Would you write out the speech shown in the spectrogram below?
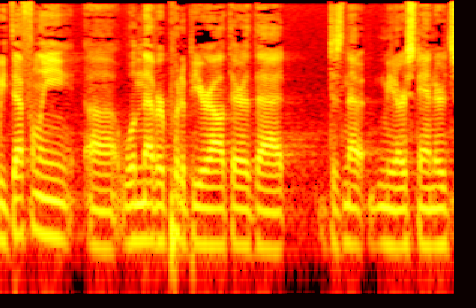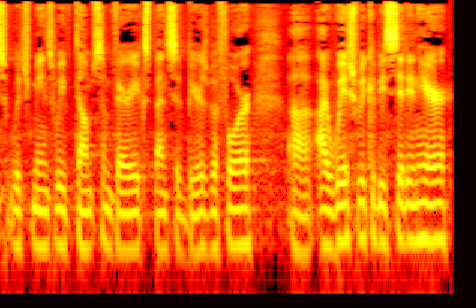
We definitely uh, will never put a beer out there that does not meet our standards, which means we've dumped some very expensive beers before. Uh, I wish we could be sitting here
